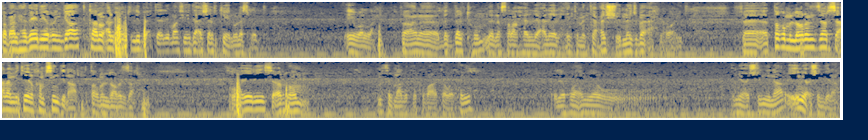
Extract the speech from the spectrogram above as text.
طبعا هذيلي الرنقات كانوا على الحوت اللي بعته اللي ماشي 11000 كيلو الأسود. إي والله. فأنا بدلتهم لأن صراحة اللي عليه الحين 18 النجمة أحلى وايد. فطقم ال Lorinser سعره 250 دينار طقم ال Lorinser. وهذيلي سعرهم مثل ما قلت لكم أنا اول حين اللي هو 100 و 120 دينار. اي 120 دينار.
